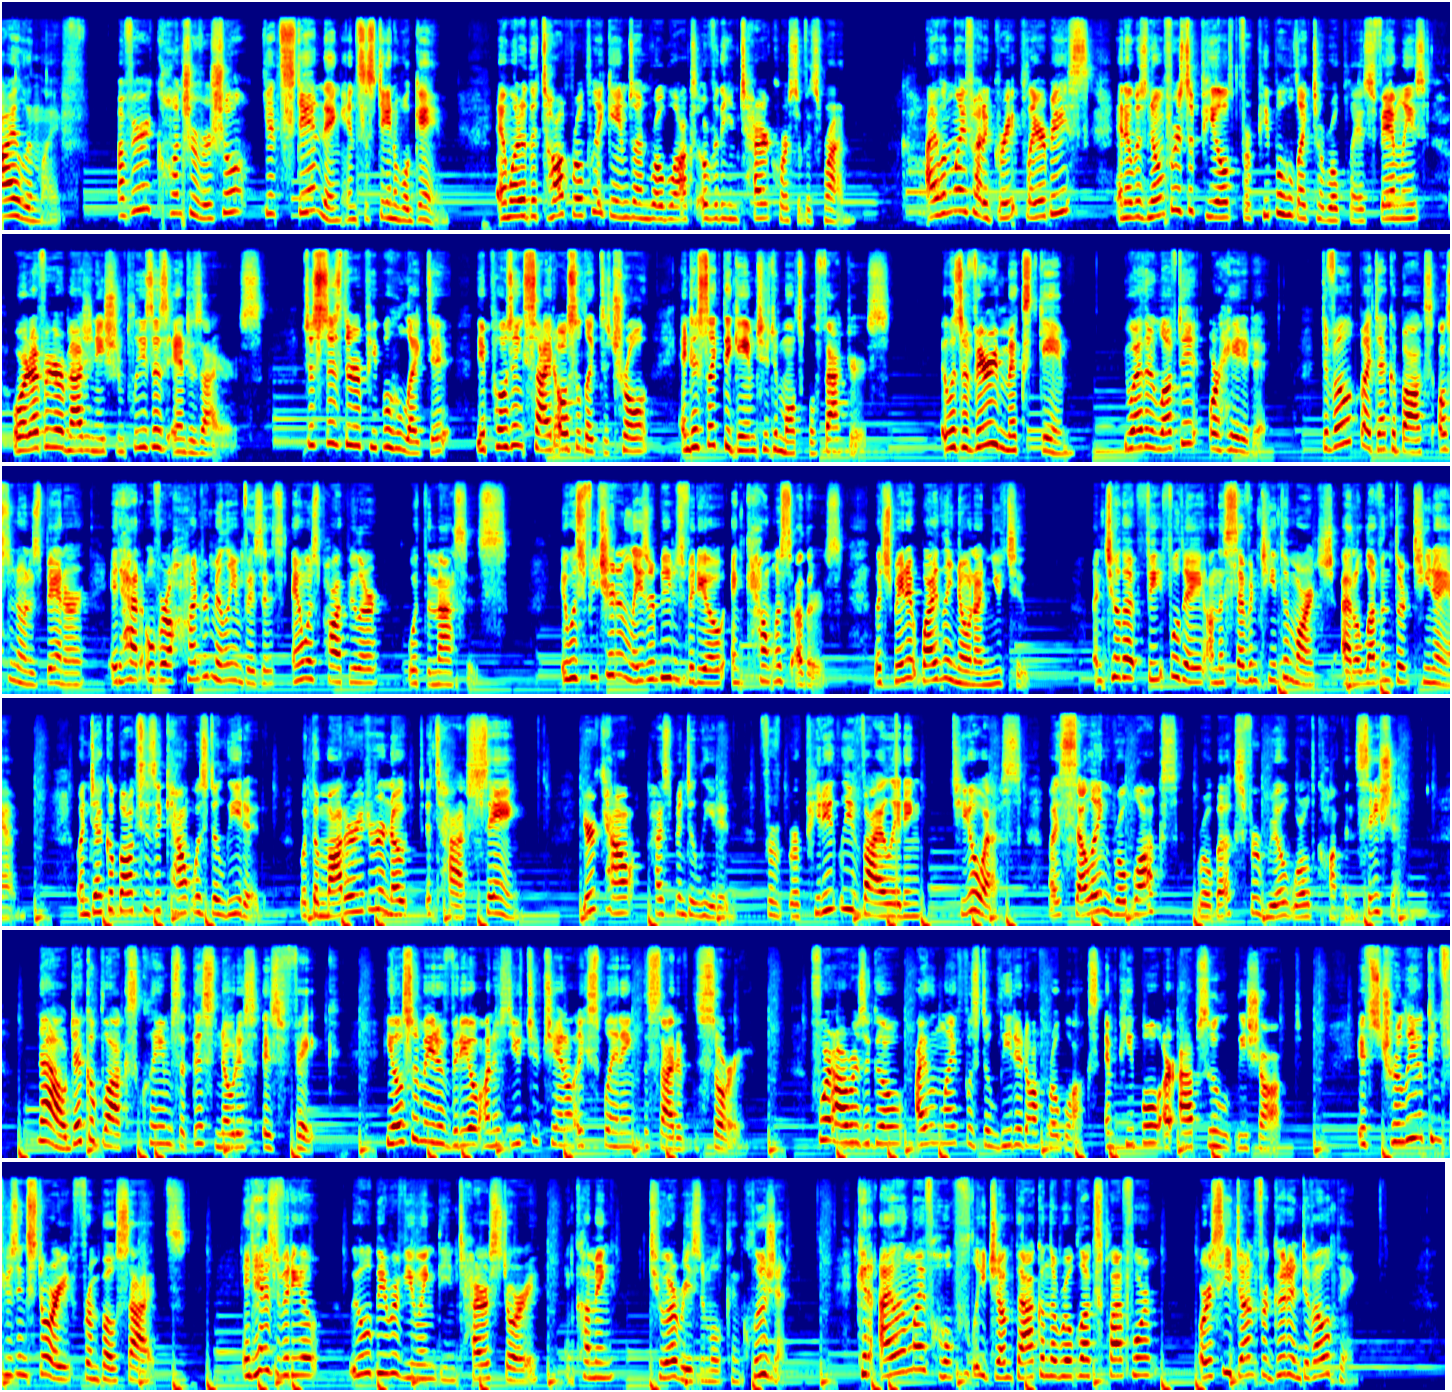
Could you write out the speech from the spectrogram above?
Island Life, a very controversial yet standing and sustainable game, and one of the top roleplay games on Roblox over the entire course of its run. Island Life had a great player base, and it was known for its appeal for people who like to roleplay as families or whatever your imagination pleases and desires. Just as there were people who liked it, the opposing side also liked to troll and disliked the game due to multiple factors. It was a very mixed game. You either loved it or hated it. Developed by Decabox, also known as Banner, it had over 100 million visits and was popular with the masses. It was featured in Lazarbeam's video and countless others, which made it widely known on YouTube. Until that fateful day on the 17th of March at 11:13 a.m., when Decabox's account was deleted, with the moderator note attached saying, "Your account has been deleted for repeatedly violating TOS by selling Roblox Robux for real-world compensation." Now, Decabox claims that this notice is fake he also made a video on his YouTube channel explaining the side of the story. Four hours ago, Island Life was deleted off Roblox, and people are absolutely shocked. It's truly a confusing story from both sides. In his video, we will be reviewing the entire story and coming to a reasonable conclusion. Can Island Life hopefully jump back on the Roblox platform, or is he done for good in developing?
